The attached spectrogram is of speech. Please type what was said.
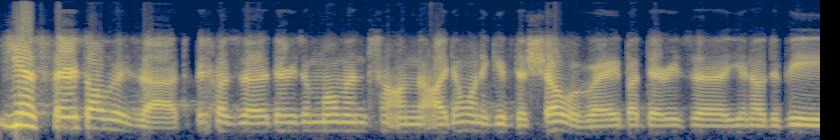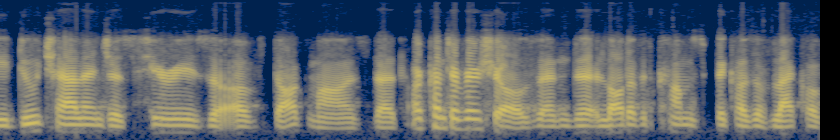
Yes, there is always that because uh, there is a moment on. I don't want to give the show away, but there is a you know we do challenge a series of dogmas that are controversial, and a lot of it comes because of lack of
